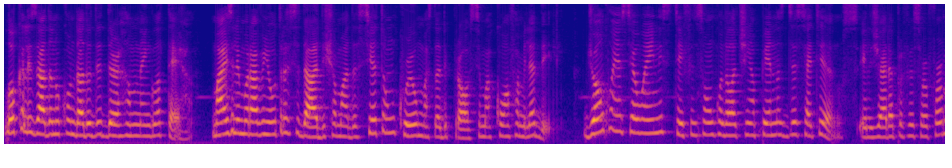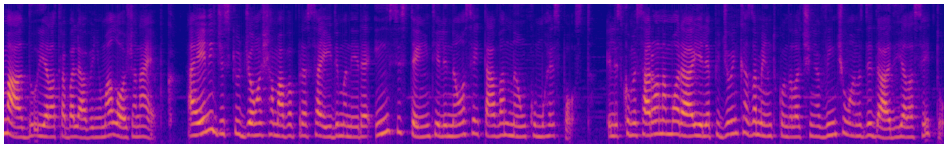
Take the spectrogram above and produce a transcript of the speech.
localizada no condado de Durham, na Inglaterra. Mas ele morava em outra cidade chamada Seaton Crew, uma cidade próxima, com a família dele. John conheceu Anne Stephenson quando ela tinha apenas 17 anos. Ele já era professor formado e ela trabalhava em uma loja na época. A Anne disse que o John a chamava para sair de maneira insistente e ele não aceitava não como resposta. Eles começaram a namorar e ele a pediu em casamento quando ela tinha 21 anos de idade e ela aceitou.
